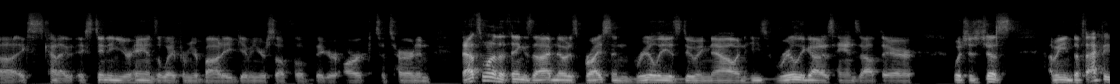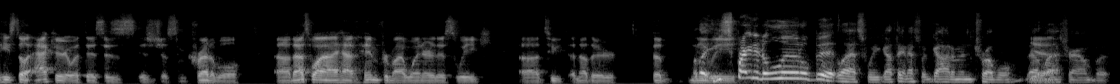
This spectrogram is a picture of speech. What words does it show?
uh, ex- kind of extending your hands away from your body, giving yourself a bigger arc to turn. And that's one of the things that I've noticed Bryson really is doing now. And he's really got his hands out there, which is just, I mean, the fact that he's still accurate with this is, is just incredible. Uh, that's why I have him for my winner this week uh, to another, the Although he sprayed it a little bit last week. I think that's what got him in trouble that Yeah. last round. But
